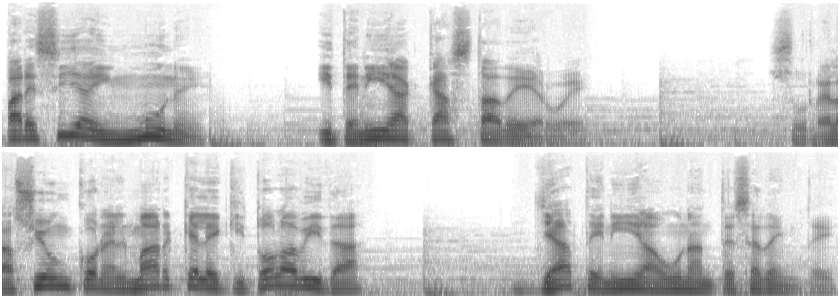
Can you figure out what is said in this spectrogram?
Parecía inmune y tenía casta de héroe. Su relación con el mar que le quitó la vida ya tenía un antecedente.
